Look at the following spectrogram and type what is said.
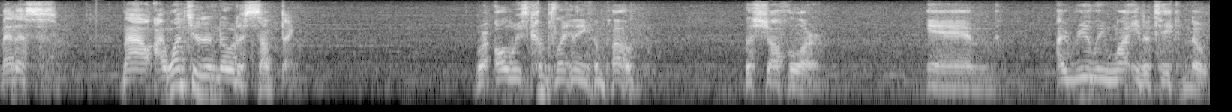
Menace. Now, I want you to notice something. We're always complaining about the shuffler. And I really want you to take note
